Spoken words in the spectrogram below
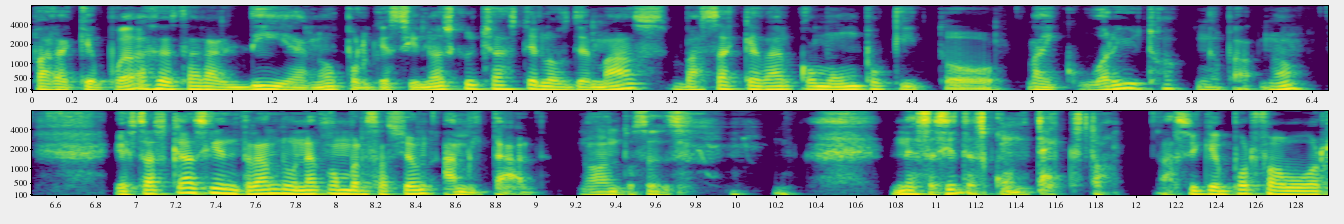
para que puedas estar al día, ¿no? Porque si no escuchaste los demás, vas a quedar como un poquito, like, what are you talking about, ¿no? Estás casi entrando en una conversación a mitad, ¿no? Entonces, necesitas contexto. Así que, por favor,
